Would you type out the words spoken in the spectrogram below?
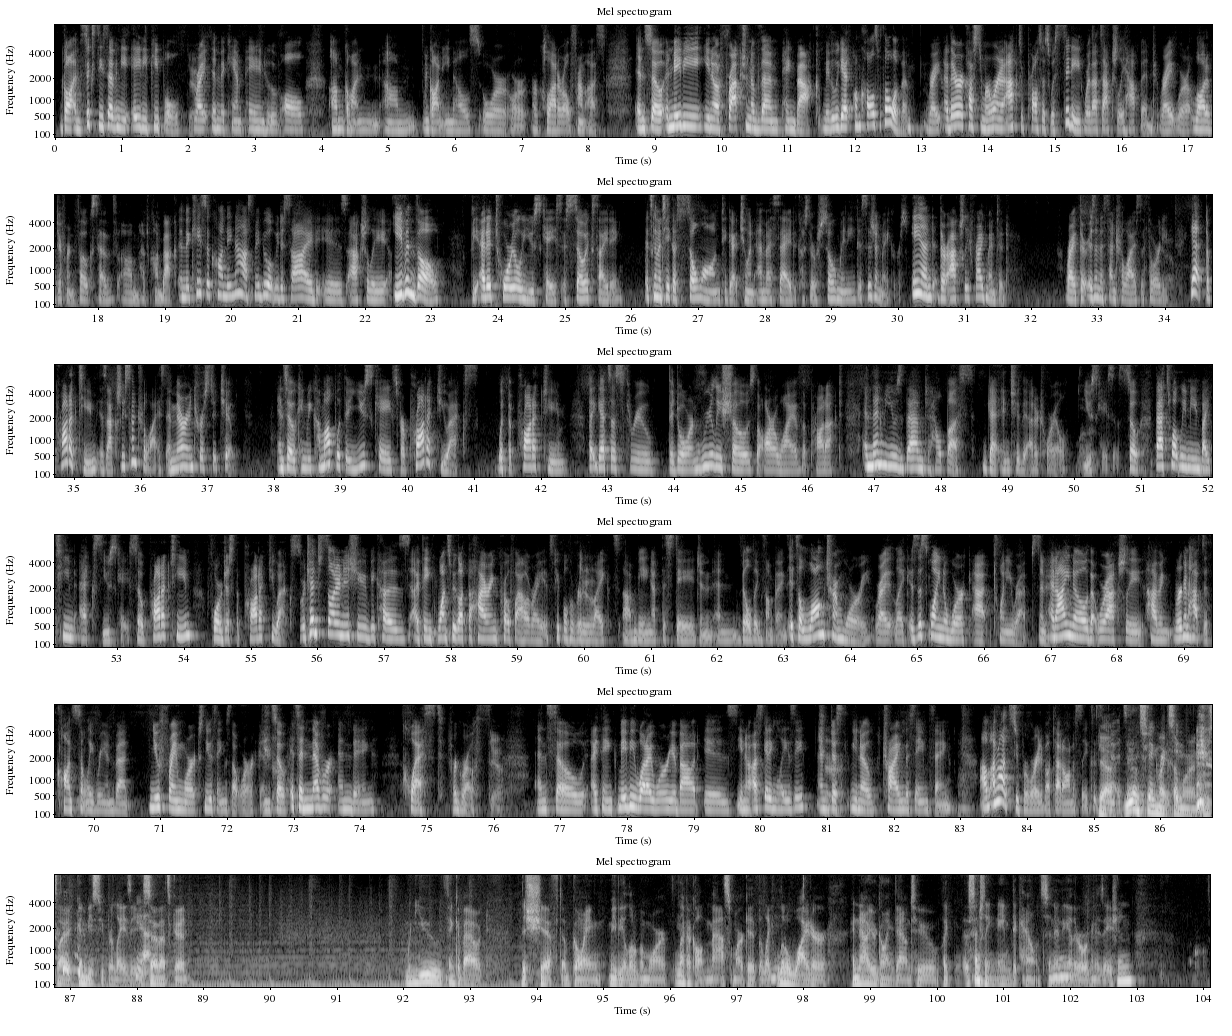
gotten 60, 70, 80 people, yeah. right, in the campaign who have all um, gotten um, gotten emails or, or, or collateral from us. And so, and maybe, you know, a fraction of them ping back. Maybe we get on calls with all of them, right? They're a customer. We're in an active process with Citi where that's actually happened, right? Where a lot of different folks have, um, have come back. In the case of Condé Nast, maybe what we decide is actually, even though the editorial use case is so exciting, it's going to take us so long to get to an MSA because there are so many decision makers. And they're actually fragmented, right? There isn't a centralized authority. Yet the product team is actually centralized and they're interested too. And so, can we come up with a use case for product UX with the product team that gets us through the door and really shows the ROI of the product? And then we use them to help us get into the editorial use cases. So that's what we mean by Team X use case. So, product team for just the product UX. Retention's not an issue because I think once we got the hiring profile right, it's people who really yeah. liked um, being at this stage and, and building something. It's a long-term worry, right? Like, is this going to work at 20 reps? And, and I know that we're actually having, we're gonna have to constantly reinvent new frameworks, new things that work. And sure. so it's a never-ending quest for growth. Yeah. And so I think maybe what I worry about is, you know, us getting lazy and sure. just, you know, trying the same thing. Mm. Um, I'm not super worried about that, honestly. Because yeah, you, know, you don't seem like someone who's like going to be super lazy, yeah. so that's good. When you think about the shift of going maybe a little bit more, I'm not going to call it mass market, but like mm-hmm. a little wider, and now you're going down to like essentially named accounts in mm-hmm. any other organization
